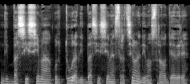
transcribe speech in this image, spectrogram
di bassissima cultura, di bassissima estrazione, dimostrò di avere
